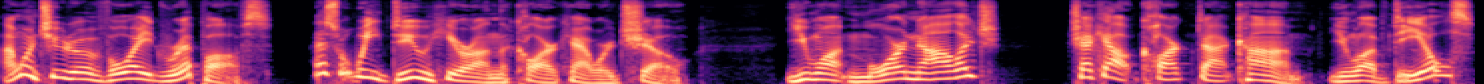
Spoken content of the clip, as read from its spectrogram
I want you to avoid ripoffs. That's what we do here on the Clark Howard Show. You want more knowledge? Check out Clark.com. You love deals?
